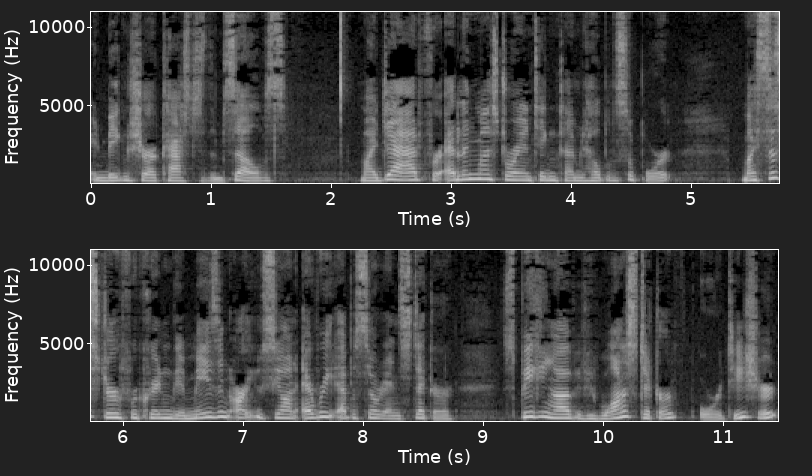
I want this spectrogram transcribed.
and making sure our cast is themselves, my dad for editing my story and taking time to help and support, my sister for creating the amazing art you see on every episode and sticker. Speaking of, if you want a sticker or a t shirt,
